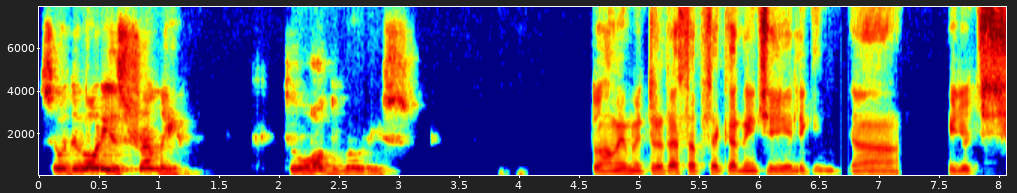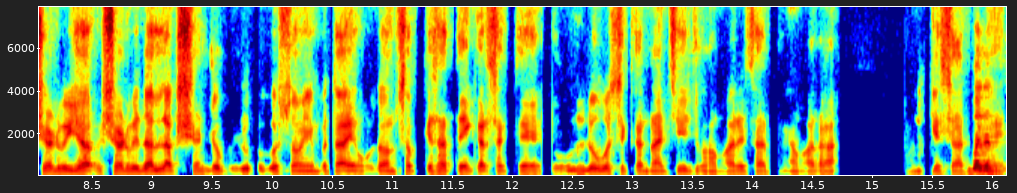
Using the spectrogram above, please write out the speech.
So a devotee is friendly to all devotees. तो हमें मित्रता सबसे करनी चाहिए लेकिन अ, ये जो षडविधा षडविधा लक्षण जो रूप गोस्वामी बताए वो तो हम सबके साथ नहीं कर सकते तो उन लोगों से करना चाहिए जो हमारे साथ में हमारा उनके साथ But में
